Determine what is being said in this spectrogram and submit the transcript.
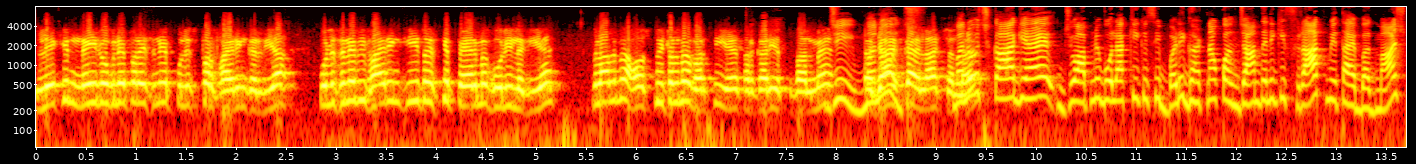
लेकिन नहीं रोकने पर इसने पुलिस पर फायरिंग कर दिया। पुलिस ने भी फायरिंग की तो इसके पैर में गोली लगी है। फ़िलहाल में हॉस्पिटल में भर्ती है सरकारी अस्पताल में। जी मनोज का इलाज चल मनोज कहा गया है जो आपने बोला कि किसी बड़ी घटना को अंजाम देने की फिराक में था बदमाश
